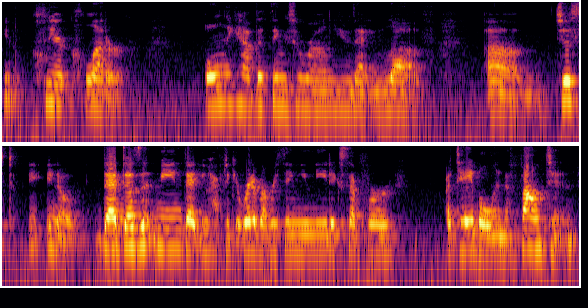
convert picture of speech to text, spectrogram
You know clear clutter. Only have the things around you that you love. Um, just you know that doesn't mean that you have to get rid of everything you need except for a table and a fountain.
